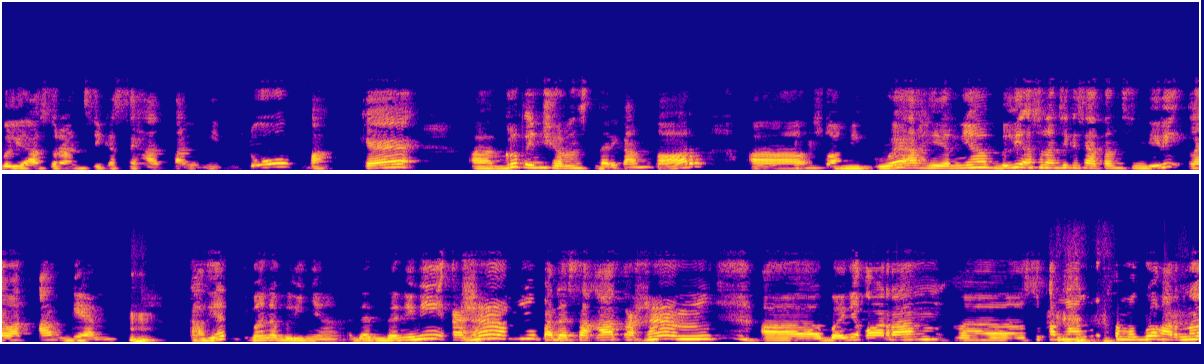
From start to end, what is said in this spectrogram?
beli asuransi kesehatan itu pakai uh, group insurance dari kantor. Uh, Mhm. Suami gue akhirnya beli asuransi kesehatan sendiri lewat agen. Mhm. Kalian gimana belinya? Dan dan ini ahem, pada saat ahem, uh, banyak orang uh, suka ngamuk sama gue karena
